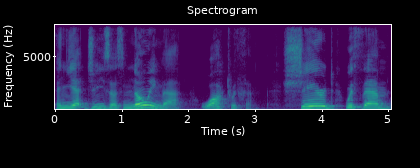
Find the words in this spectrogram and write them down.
And yet, Jesus, knowing that, walked with them shared with them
